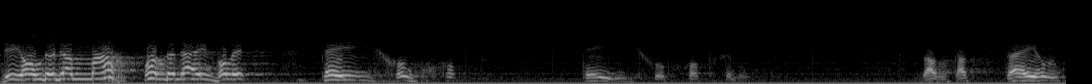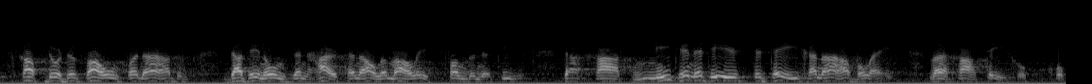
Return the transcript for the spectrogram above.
Die onder de macht van de duivel is. Tegen God. Tegen God gemeen. Want dat vijandschap door de val van Adam. Dat in onze harten allemaal is van de natuur. Dat gaat niet in het eerste tegen Abel Maar gaat tegen God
